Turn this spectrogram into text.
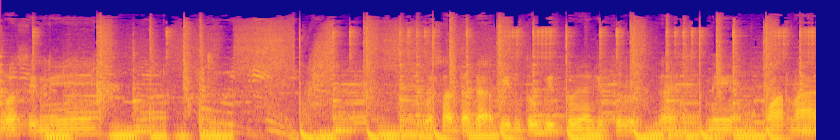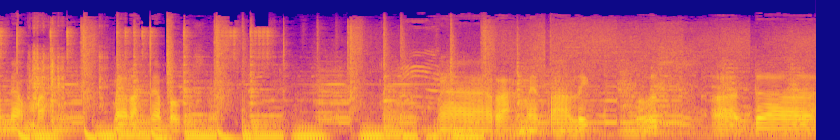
terus ini. Terus ada kayak pintu-pintunya gitu guys. Ini warnanya emas. Merahnya bagus nih merah metalik. Terus ada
